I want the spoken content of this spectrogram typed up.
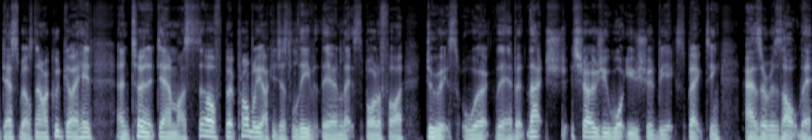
decibels. Now, I could go ahead and turn it down myself, but probably I could just leave it there and let Spotify do its work there. But that sh- shows you what you should be expecting as a result there.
